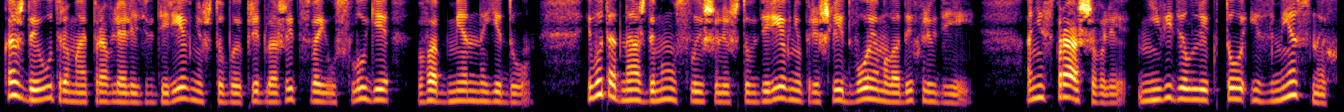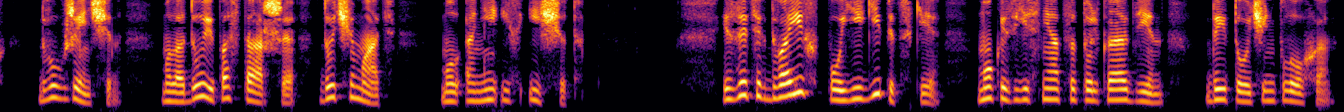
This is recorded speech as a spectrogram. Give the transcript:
Каждое утро мы отправлялись в деревню, чтобы предложить свои услуги в обмен на еду. И вот однажды мы услышали, что в деревню пришли двое молодых людей. Они спрашивали, не видел ли кто из местных двух женщин, молодую и постарше, дочь и мать, мол, они их ищут. Из этих двоих по-египетски мог изъясняться только один, да и то очень плохо.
